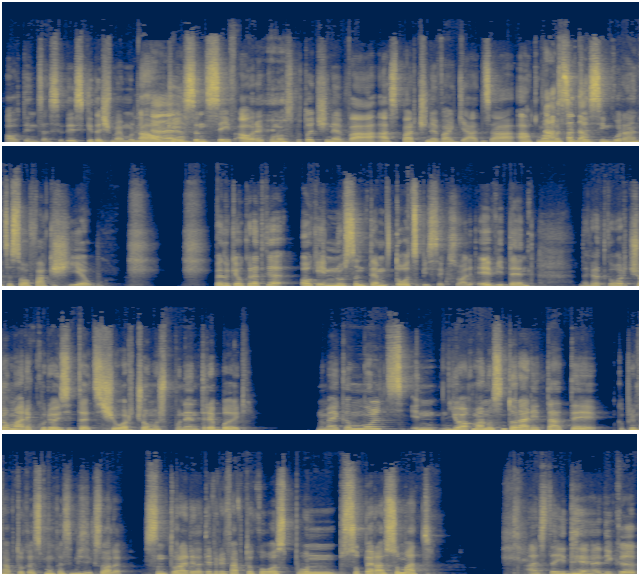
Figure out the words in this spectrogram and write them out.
au tendința să se deschidă și mai mult. Da, ah, ok, da. sunt safe, au recunoscut-o cineva, a spart cineva gheața, acum mă Asta simt da. în siguranță să o fac și eu. Pentru că eu cred că, ok, nu suntem toți bisexuali, evident, dar cred că orice om are curiozități și orice om își pune întrebări. Numai că mulți, eu acum nu sunt o raritate prin faptul că spun că sunt bisexuală, sunt o raritate prin faptul că o spun super asumat. Asta e ideea, adică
